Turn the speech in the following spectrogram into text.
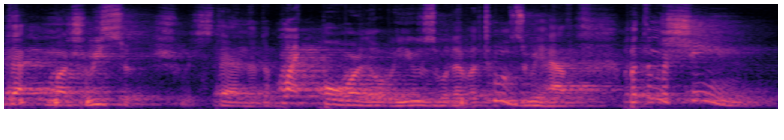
that much research. We stand at the blackboard or we use whatever tools we have. But the machine,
